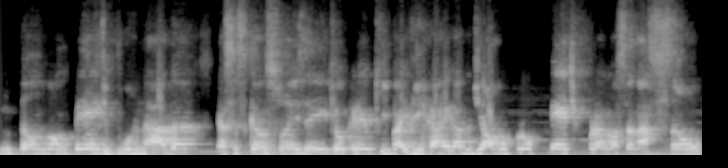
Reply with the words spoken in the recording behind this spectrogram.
Então não perde por nada essas canções aí que eu creio que vai vir carregado de algo profético para nossa nação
